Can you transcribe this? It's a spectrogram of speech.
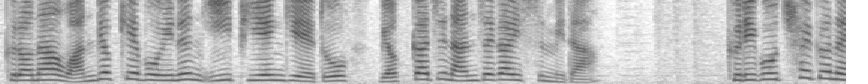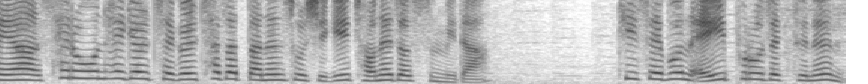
그러나 완벽해 보이는 이 비행기에도 몇 가지 난제가 있습니다. 그리고 최근에야 새로운 해결책을 찾았다는 소식이 전해졌습니다. T7A 프로젝트는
